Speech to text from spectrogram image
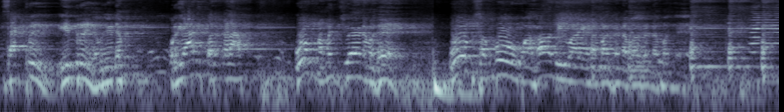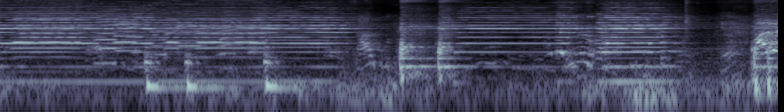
சற்று என்று அவரிடம் உரையாடி பார்க்கலாம் ஓம் நமச்சிவாய நமக. ஓம் சம்போ மகாதேவாய நமக நமக நமக. அழகிற்கு para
